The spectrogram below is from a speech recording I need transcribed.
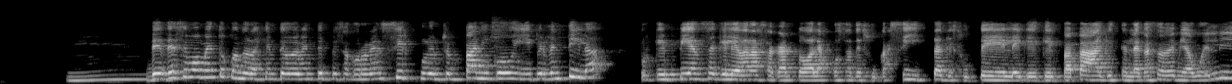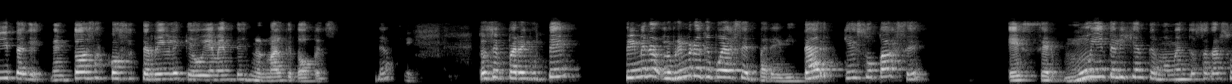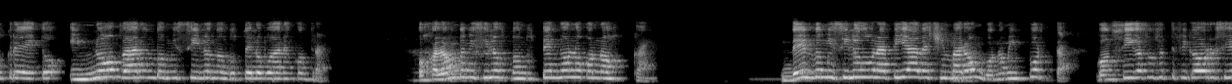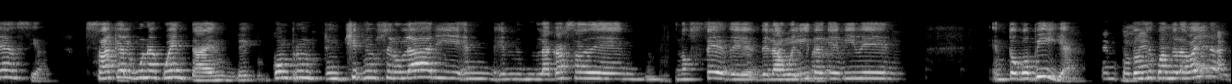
Mm. Desde ese momento, cuando la gente obviamente empieza a correr en círculo, entra en pánico y hiperventila, porque piensa que le van a sacar todas las cosas de su casita, que su tele, que, que el papá, que está en la casa de mi abuelita, que en todas esas cosas terribles que obviamente es normal que todos pensemos. Entonces, para que usted primero, lo primero que puede hacer para evitar que eso pase es ser muy inteligente al momento de sacar su crédito y no dar un domicilio en donde usted lo puedan encontrar. Ojalá un domicilio donde usted no lo conozcan. Del domicilio de una tía de Chimbarongo, no me importa. Consiga su certificado de residencia. Saque alguna cuenta, compre un, chip de un celular y en, la casa de, no sé, de, la abuelita que vive en, en Tocopilla. Entonces, cuando la vayan a,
